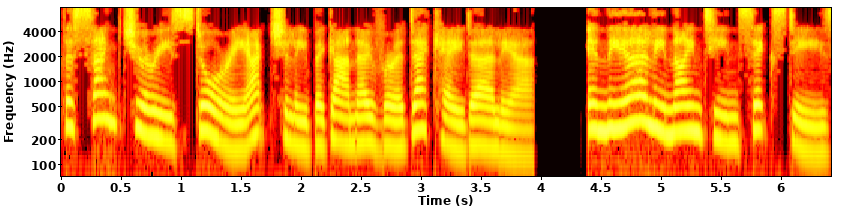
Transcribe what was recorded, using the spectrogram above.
The sanctuary's story actually began over a decade earlier. In the early 1960s,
